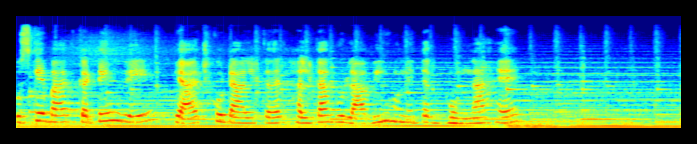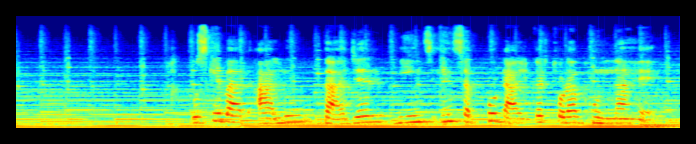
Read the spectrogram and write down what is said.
उसके बाद कटे हुए प्याज को डालकर हल्का गुलाबी होने तक भूनना है। उसके बाद आलू, गाजर, बीन्स, इन सबको डालकर थोड़ा भूनना है।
